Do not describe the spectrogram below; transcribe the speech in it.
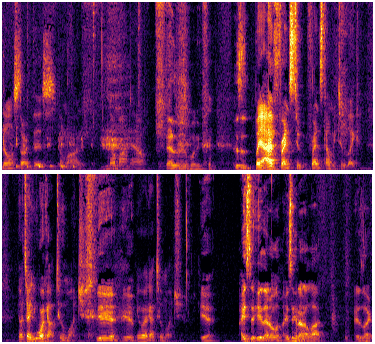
Don't start this. Come on, come on now. That's really funny. This is But yeah, I have friends too. Friends tell me too, like, you know, tell you, you work out too much. yeah, yeah, yeah, You work out too much. yeah. I used to hear that all. I used to hear that a lot. It's like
